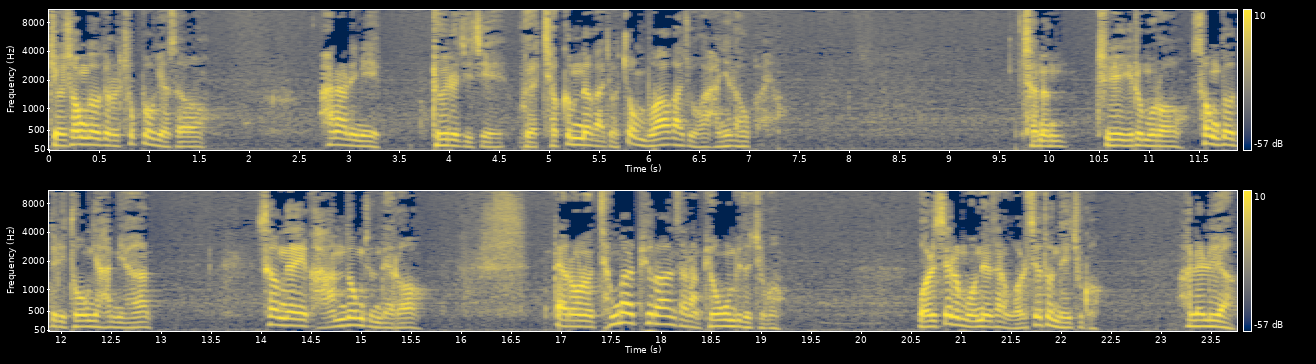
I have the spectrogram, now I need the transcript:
교회 성도들을 축복해서 하나님이 교회를 지지, 우리가 적금 넣어가지고 좀 모아가지고 아니라고 봐요. 저는 주의 이름으로 성도들이 동의하면 성령의 감동 준 대로 때로는 정말 필요한 사람 병원비도 주고 월세를 못 낸 사람 월세도 내주고 할렐루야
